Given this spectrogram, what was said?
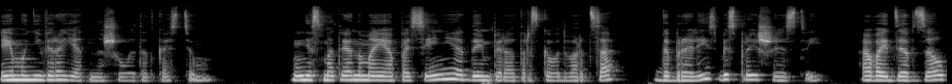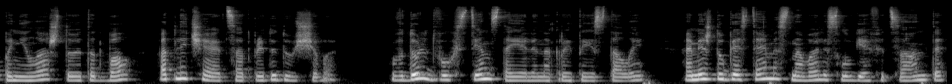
ему невероятно шел этот костюм. Несмотря на мои опасения, до императорского дворца добрались без происшествий, а войдя в зал, поняла, что этот бал отличается от предыдущего – Вдоль двух стен стояли накрытые столы, а между гостями сновали слуги-официанты,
